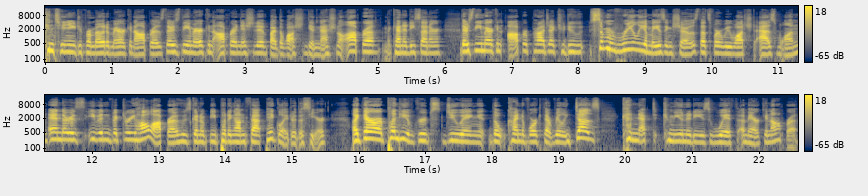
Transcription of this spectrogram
continue to promote American operas. There's the American Opera Initiative by the Washington National Opera and the Kennedy Center. There's the American Opera Project who do some really amazing shows. That's where we watched As One. And there's even Victory Hall Opera who's going to be putting on Fat Pig later this year. Like there are plenty of groups doing the kind of work that really does connect communities with American opera.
